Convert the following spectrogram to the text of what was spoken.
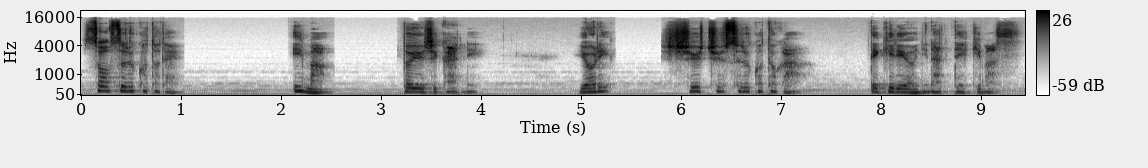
そうすることで、今という時間により集中することができるようになっていきます。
